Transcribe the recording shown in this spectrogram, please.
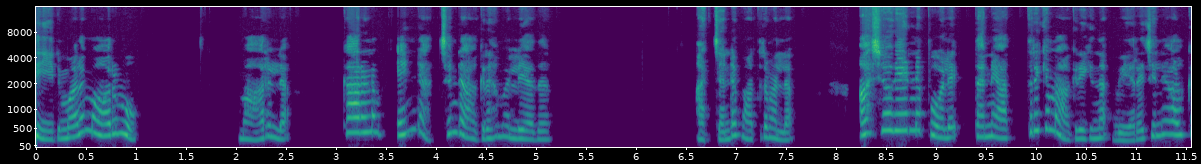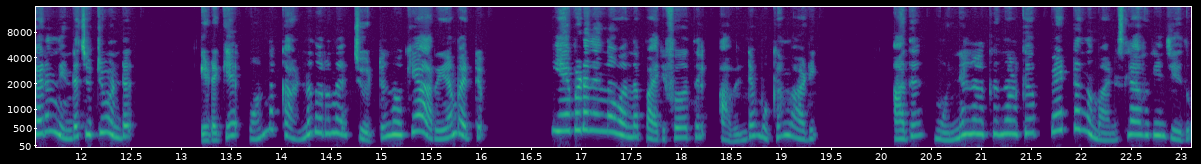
തീരുമാനം മാറുമോ? മാറില്ല. കാരണം എന്റെ അച്ഛന്റെ ആഗ്രഹമല്ലേ അത്? അച്ഛന്റെ മാത്രമല്ല. അശോകേടിനെ പോലെ തന്നെ അത്രയ്ക്കും ആഗ്രഹിക്കുന്ന വേറെ ചില ആൾക്കാരും നിന്റെ ചുറ്റുമുണ്ട്. ഇടയ്ക്ക് ഒന്ന് കണ്ണു തുറന്ന് ചുറ്റും നോക്കിയാൽ അറിയാൻ പറ്റും. എവിടെ നിന്നോ വന്ന പരിഭവത്തിൽ അവന്റെ മുഖം വാടി. അത് മുന്നിൽ നിൽക്കുന്നവൾക്ക് പെട്ടെന്ന് മനസ്സിലാവുകയും ചെയ്തു.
